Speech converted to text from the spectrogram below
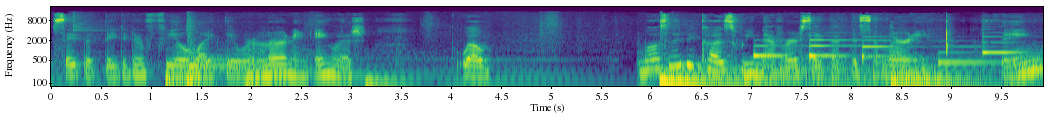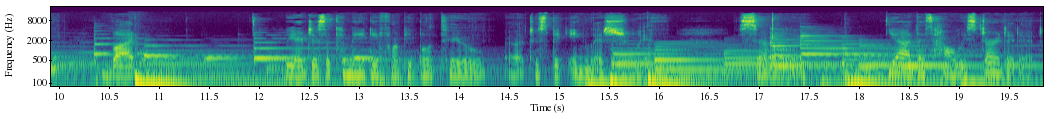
say that they didn't feel like they were learning English. Well, mostly because we never say that it's a learning thing, but we are just a community for people to uh, to speak English with. So yeah, that's how we started it.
